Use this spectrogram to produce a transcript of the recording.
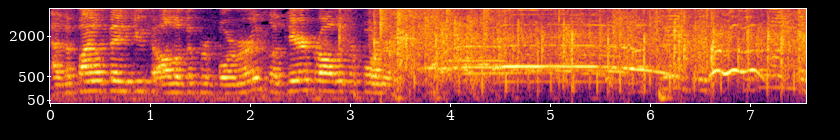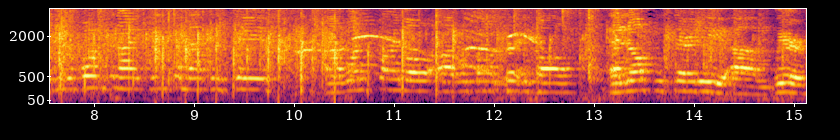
as a final thank you to all of the performers, let's hear it for all the performers. Please, if, you perform tonight, please come back to the stage. Uh, one final, uh, one final curtain call. And in all sincerity, um, we are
